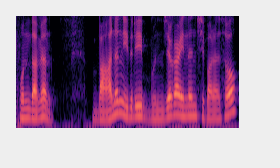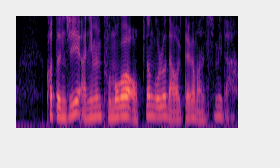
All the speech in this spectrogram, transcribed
본다면 많은 이들이 문제가 있는 집안에서 컸든지 아니면 부모가 없던 걸로 나올 때가 많습니다.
